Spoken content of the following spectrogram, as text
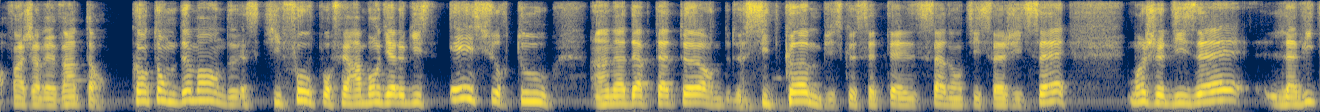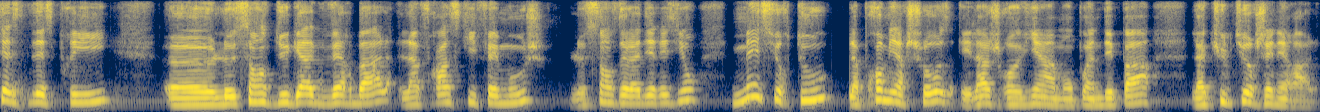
Enfin, j'avais 20 ans. Quand on me demande ce qu'il faut pour faire un bon dialoguiste et surtout un adaptateur de sitcom, puisque c'était ça dont il s'agissait, moi je disais la vitesse d'esprit, euh, le sens du gag verbal, la phrase qui fait mouche, le sens de la dérision, mais surtout, la première chose, et là je reviens à mon point de départ, la culture générale.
